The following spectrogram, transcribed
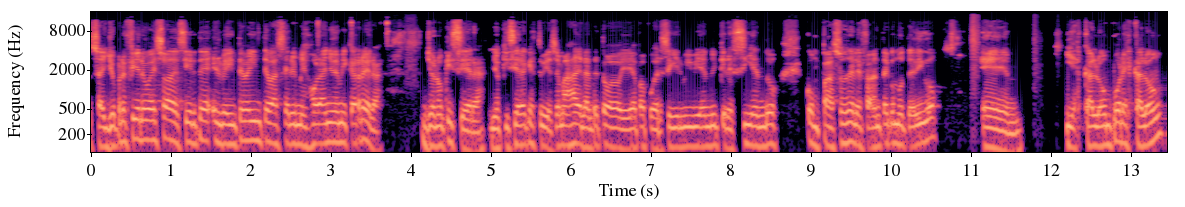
O sea, yo prefiero eso a decirte el 2020 va a ser el mejor año de mi carrera yo no quisiera. Yo quisiera que estuviese más adelante todavía para poder seguir viviendo y creciendo con pasos de elefante, como te digo, eh, y escalón por escalón,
